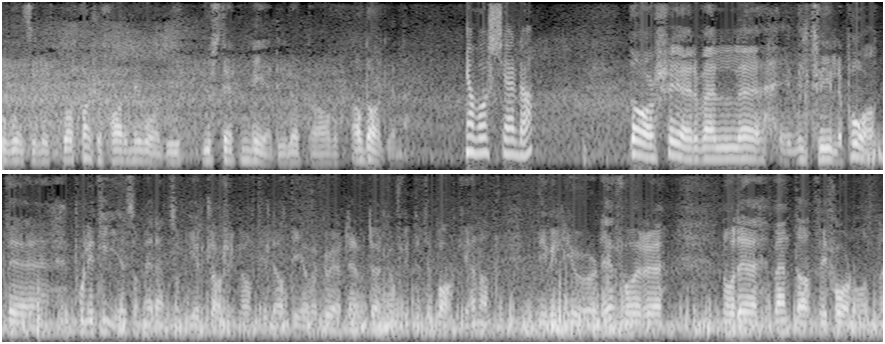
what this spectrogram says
roe seg litt, og at kanskje farenivået blir justert ned i løpet av, av dagen. Ja, Hva skjer da? Da skjer vel eh, Jeg vil tvile på at eh, politiet, som er den som gir klarsignal til at de evakuerte eventuelt kan flytte tilbake igjen, at de vil gjøre det. For eh, nå er det venta at vi får noen,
